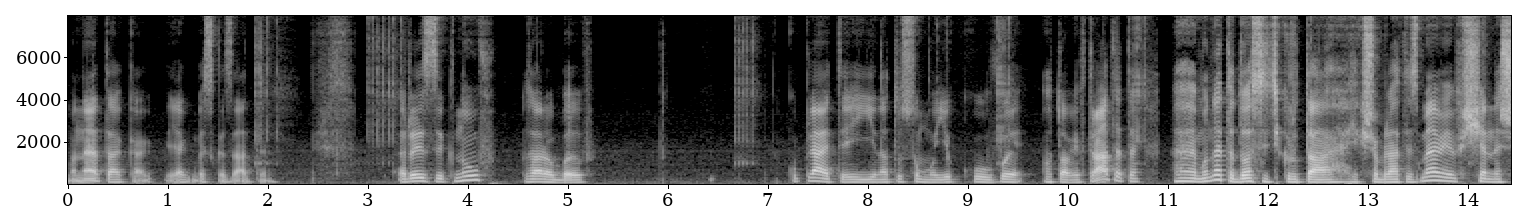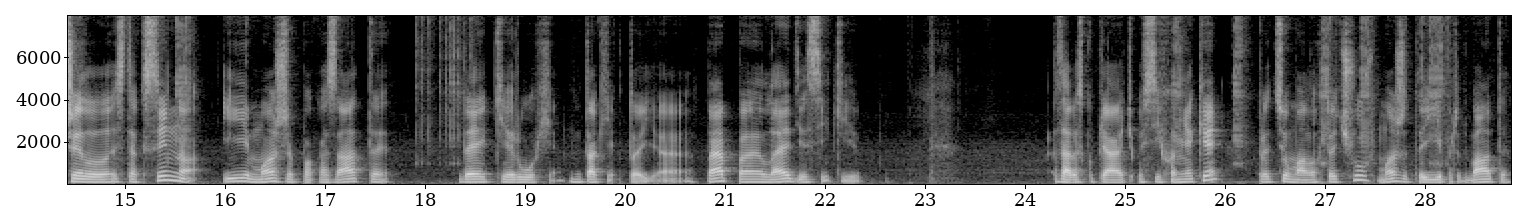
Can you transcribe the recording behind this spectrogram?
Монета, як, як би сказати. Ризикнув, заробив. Купляйте її на ту суму, яку ви готові втратити. Е, монета досить крута, якщо брати з мемів, ще не шилилась так сильно і може показати деякі рухи. Не так як той е, Пепе, Ледіс, які зараз купляють усі хом'яки. Про цю мало хто чув, можете її придбати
